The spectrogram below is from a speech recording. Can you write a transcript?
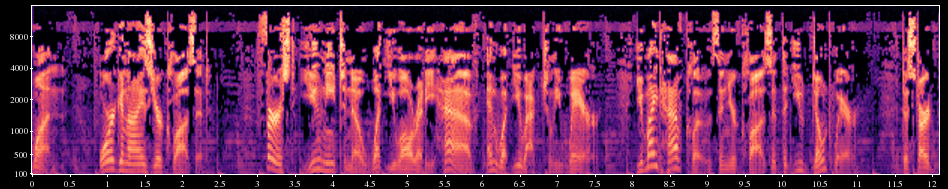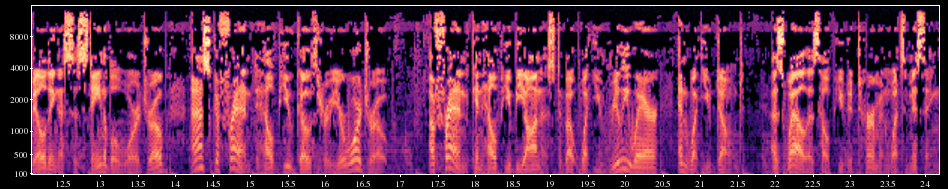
One, organize your closet. First, you need to know what you already have and what you actually wear. You might have clothes in your closet that you don't wear. To start building a sustainable wardrobe, ask a friend to help you go through your wardrobe. A friend can help you be honest about what you really wear and what you don't, as well as help you determine what's missing.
